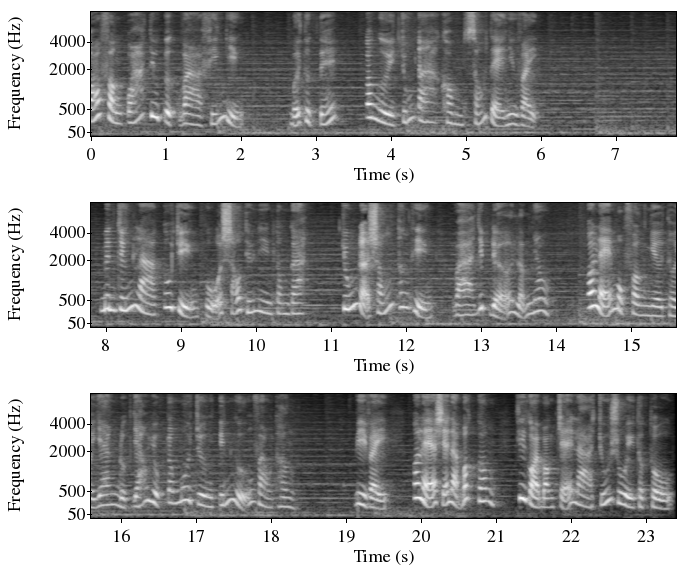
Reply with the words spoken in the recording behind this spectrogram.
có phần quá tiêu cực và phiến diện. Bởi thực tế, con người chúng ta không xấu tệ như vậy. Minh chứng là câu chuyện của sáu thiếu niên Tonga. Chúng đã sống thân thiện và giúp đỡ lẫn nhau. Có lẽ một phần nhờ thời gian được giáo dục trong môi trường tín ngưỡng vào thần. Vì vậy, có lẽ sẽ là bất công khi gọi bọn trẻ là chú ruồi thực thụ.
